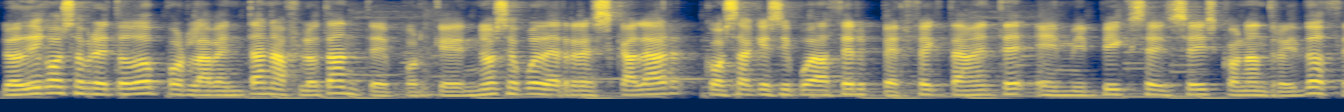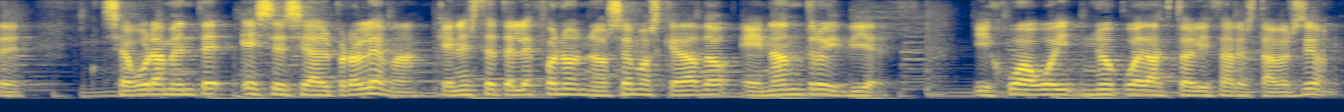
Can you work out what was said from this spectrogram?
Lo digo sobre todo por la ventana flotante, porque no se puede rescalar, cosa que sí puedo hacer perfectamente en mi Pixel 6 con Android 12. Seguramente ese sea el problema, que en este teléfono nos hemos quedado en Android 10 y Huawei no puede actualizar esta versión.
